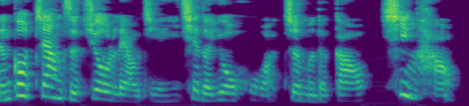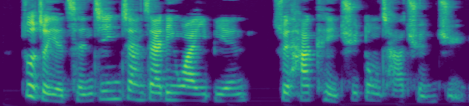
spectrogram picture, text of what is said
能够这样子就了结一切的诱惑啊，这么的高。幸好作者也曾经站在另外一边，所以他可以去洞察全局。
